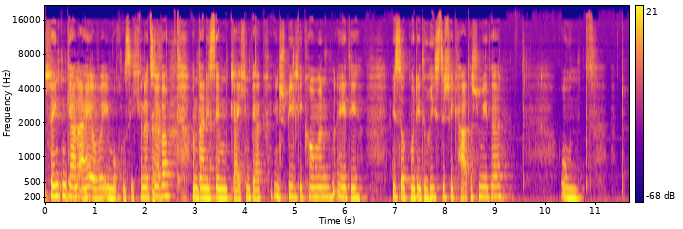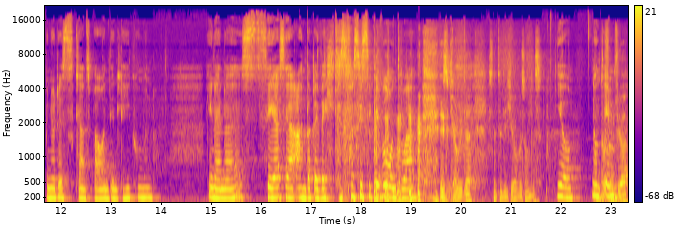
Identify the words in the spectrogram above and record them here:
schenke gern ein, aber ich mache sicher nicht selber. Und dann ist eben Gleichenberg ins Spiel gekommen, eh die, wie sagt man, die touristische Kaderschmiede. Und da bin ich das kleines Bauernländle hingekommen. In einer sehr, sehr andere Welt, als was ich sie gewohnt war. das glaube ich, da ist natürlich auch was anderes. Ja, und, und fünf Jahre?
